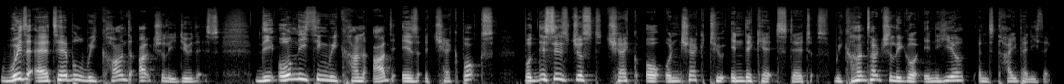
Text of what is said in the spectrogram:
With Airtable, we can't actually do this. The only thing we can add is a checkbox, but this is just check or uncheck to indicate status. We can't actually go in here and type anything.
